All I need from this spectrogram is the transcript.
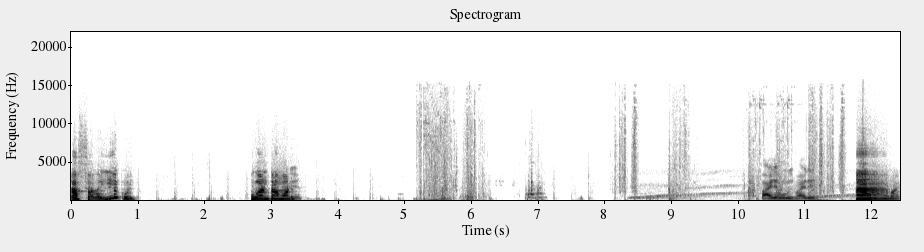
চার সালা ইয়ে কই গানটা আমার বাইরে মনে হচ্ছে বাইরে হ্যাঁ হ্যাঁ হ্যাঁ ভাই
